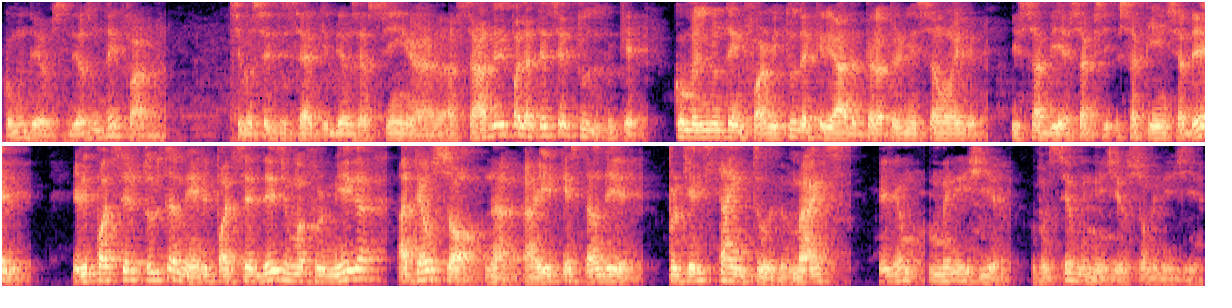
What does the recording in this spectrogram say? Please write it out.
como Deus. Deus não tem forma. Se você disser que Deus é assim, é assado, ele pode até ser tudo, porque como ele não tem forma e tudo é criado pela permissão e, sabia, sapiência dele, ele pode ser tudo também. Ele pode ser desde uma formiga até o sol. Não, aí questão de. Porque ele está em tudo, mas ele é uma energia. Você é uma energia, eu sou uma energia.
